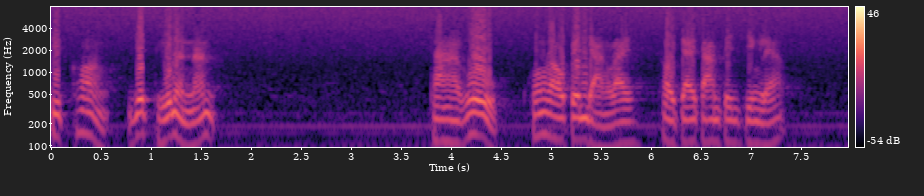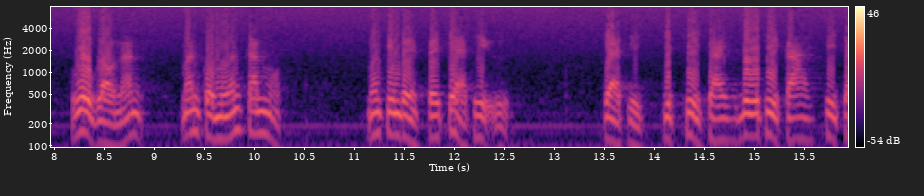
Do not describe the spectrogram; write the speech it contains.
ติดข้องยึดถือนั้นนั้นถ้ารูปของเราเป็นอย่างไร เข้าใจตามเป็นจริงแล้ว รูปเหล่านั้น มันก็เหมือนกันหมด มันจึงได้ไปแก้ที่อื่น แก้ที่จิตที่ใจดูที่กายที่ใจ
